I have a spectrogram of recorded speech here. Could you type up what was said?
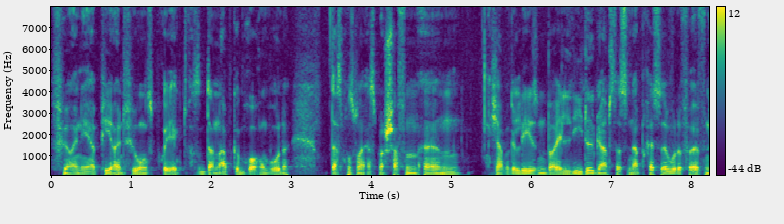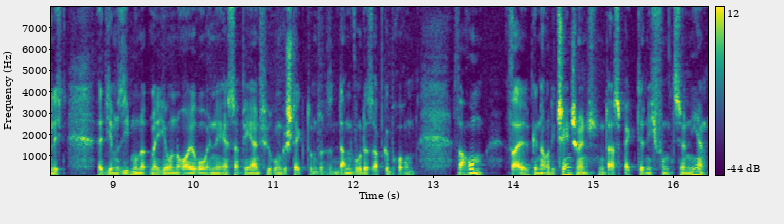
für ein ERP-Einführungsprojekt, was dann abgebrochen wurde. Das muss man erstmal schaffen. Ähm, ich habe gelesen, bei Lidl gab es das in der Presse, wurde veröffentlicht, äh, die haben 700 Millionen Euro in eine SAP-Einführung gesteckt und dann wurde es abgebrochen. Warum? Weil genau die Change Management-Aspekte nicht funktionieren.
